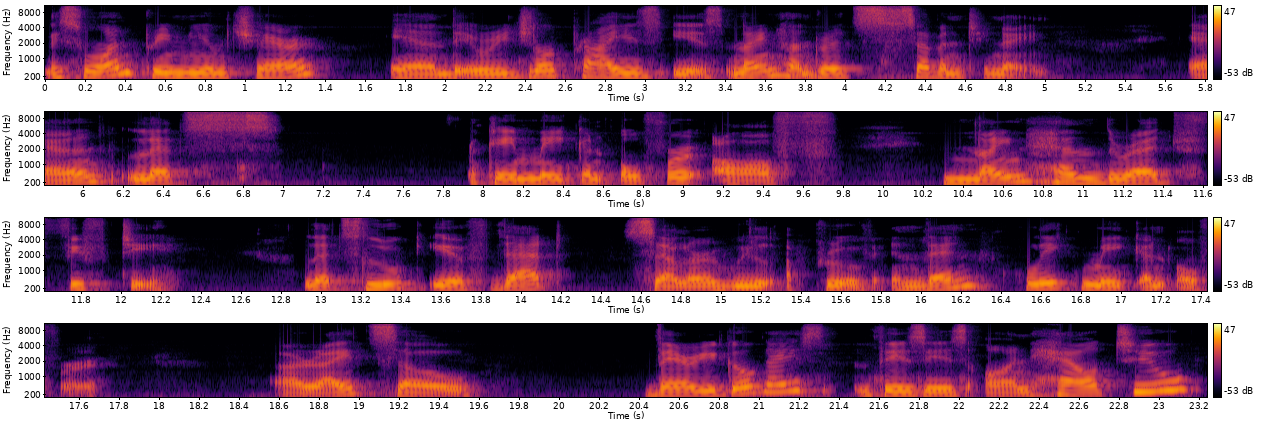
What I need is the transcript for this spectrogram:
this one premium chair and the original price is 979 and let's okay make an offer of 950 let's look if that seller will approve and then click make an offer. All right so there you go guys. This is on how to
